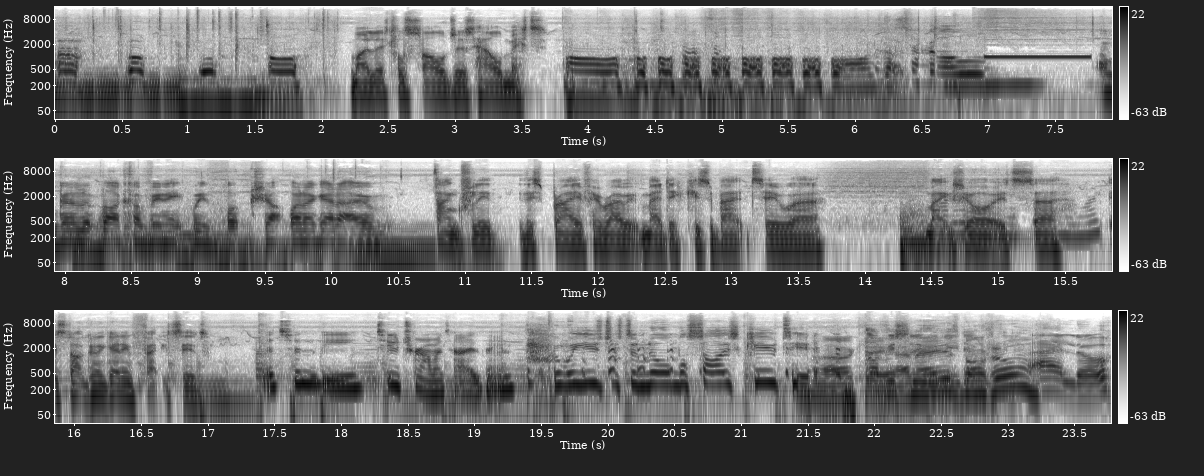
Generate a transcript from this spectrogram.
Oh, oh, oh, oh. my little soldier's helmet. Oh, that's cold. I'm going to look like I've been hit with buckshot when I get home. Thankfully, this brave heroic medic is about to uh, make sure it's uh, it's not going to get infected. It shouldn't be too traumatizing. Could we use just a normal sized Q-tip? OK. Obviously, Anaïs, bonjour. Allô,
